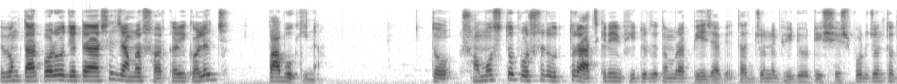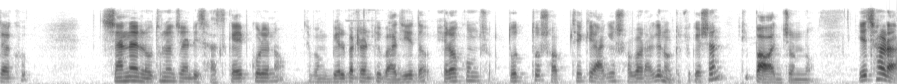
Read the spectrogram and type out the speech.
এবং তারপরেও যেটা আসে যে আমরা সরকারি কলেজ পাবো কি না তো সমস্ত প্রশ্নের উত্তর আজকের এই ভিডিওতে তোমরা পেয়ে যাবে। তার জন্য ভিডিওটি শেষ পর্যন্ত দেখো। চ্যানেল নতুন চ্যানেলটি সাবস্ক্রাইব করে নাও এবং বেল বাটনটি বাজিয়ে দাও। এরকম তথ্য সব থেকে আগে, সবার আগে নোটিফিকেশানটি পাওয়ার জন্য। এছাড়া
